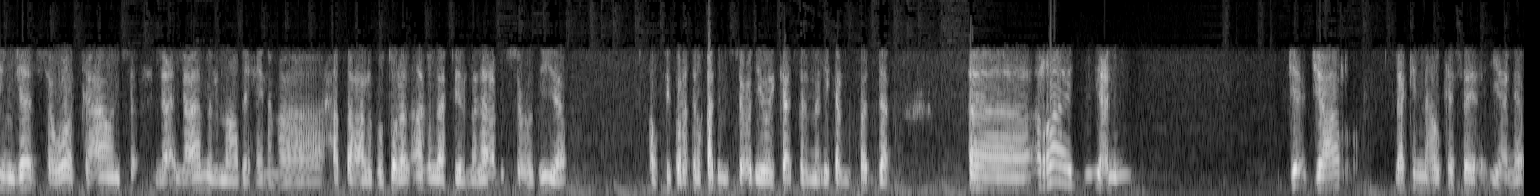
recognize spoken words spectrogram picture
إنجاز سواه التعاون العام الماضي حينما حصل على البطولة الأغلى في الملاعب السعودية أو في كرة القدم السعودية وهي كأس الملك المفدى. آه الرائد يعني جار لكنه يعني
